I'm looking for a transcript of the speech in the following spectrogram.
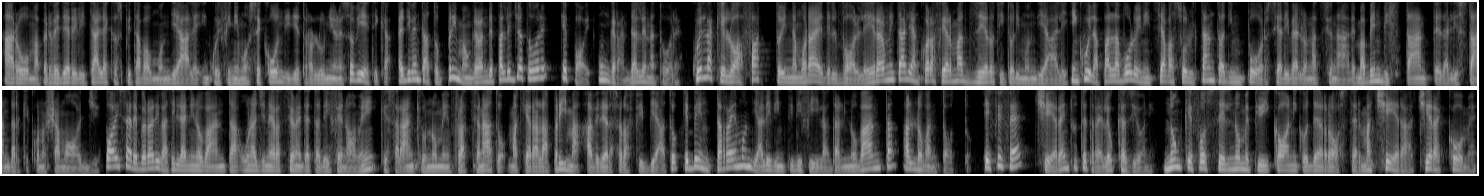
a Roma per vedere l'Italia che ospitava un mondiale, in cui finimmo secondi dietro all'Unione Sovietica, è diventato prima un grande palleggiatore e poi un grande allenatore. Quella che lo ha fatto innamorare del volley era un'Italia ancora ferma a zero titoli mondiali, in cui la pallavolo iniziava soltanto ad imporsi a livello nazionale, ma ben distante dagli standard che conosciamo oggi. Poi sarebbero arrivati gli anni 90, una generazione detta dei fenomeni, che sarà anche un nome inflazionato, ma che era la prima a vederselo affibbiato, e ben tre mondiali vinti di fila, dal 90 al 98. E Fefe c'era in tutte e tre le occasioni. Non che fosse il nome più iconico del roster, ma c'era, c'era come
